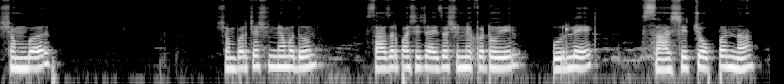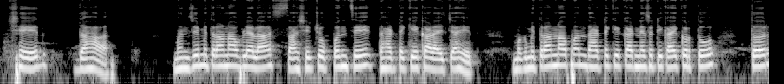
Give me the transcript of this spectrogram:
शंभर शंभरच्या शून्यामधून सहा हजार पाचशे चाळीसचा शून्य कट होईल. उरले सहाशे चोपन्न छेद दहा. म्हणजे मित्रांनो आपल्याला सहाशे चोपन्नचे दहा टक्के काढायचे आहेत. मग मित्रांनो आपण दहा टक्के काढण्यासाठी काय करतो? तर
